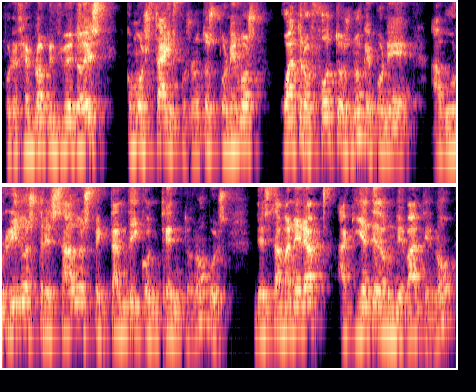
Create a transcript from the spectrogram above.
por ejemplo, al principio de todo es, ¿cómo estáis? Pues nosotros ponemos cuatro fotos, ¿no? Que pone aburrido, estresado, expectante y contento, ¿no? Pues de esta manera aquí ya te da un debate, ¿no?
